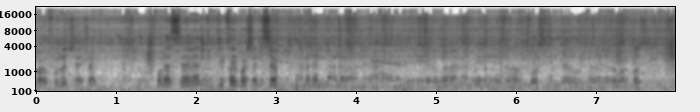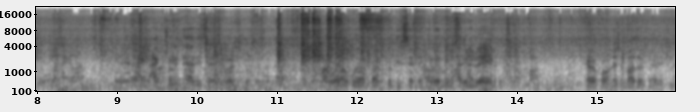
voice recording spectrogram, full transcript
బాగా ఫుల్ వచ్చినాయి సార్? ఒక సెవెంటీ ఫైవ్ పర్సెంట్ సెవెన్ అన్నది అలా అడిగినది రివర్ అన్నది రివర్ కోర్స్ కింద ఉంటుంది? రివర్ కోర్స్ ఇట్లానే కదా? యాక్చువల్లీ అది సార్ రివర్స్ కోర్స్ మనం డన్ టు దిస్ సైడ్ ఇక్కడ ఫౌండేషన్ బాగా దొరికినది ఇట్లా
